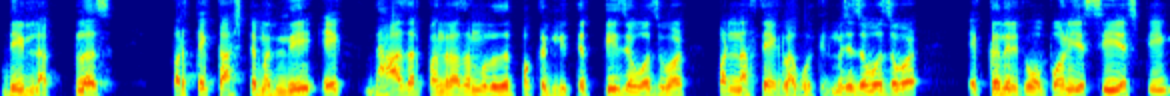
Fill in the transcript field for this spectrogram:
दीड लाख प्लस प्रत्येक कास्टमधली एक दहा हजार पंधरा हजार मुलं जर पकडली तर ती जवळजवळ पन्नास ते एक लाख होतील. म्हणजे जवळजवळ एकंदरीत open S C S T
